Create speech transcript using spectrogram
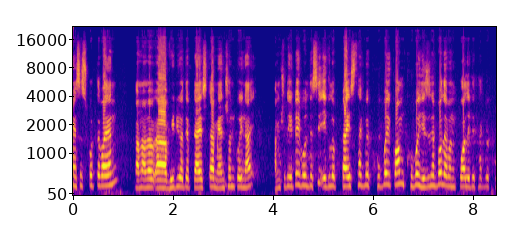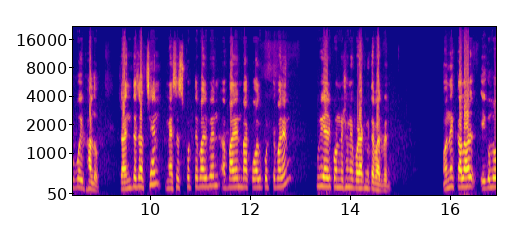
মেসেজ করতে পারেন। কারণ আমরা ভিডিওতে প্রাইসটা মেনশন করি না। আমি শুধু এটাই বলতেছি, এগুলো প্রাইস থাকবে খুবই কম, খুবই রিজনেবল এবং কোয়ালিটি থাকবে খুবই ভালো। যারা নিতে চাচ্ছেন মেসেজ করতে পারবেন, পারেন বা কল করতে পারেন কুরিয়ার কন্ডিশনে প্রোডাক্ট নিতে পারবেন। অনেক কালার এগুলো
